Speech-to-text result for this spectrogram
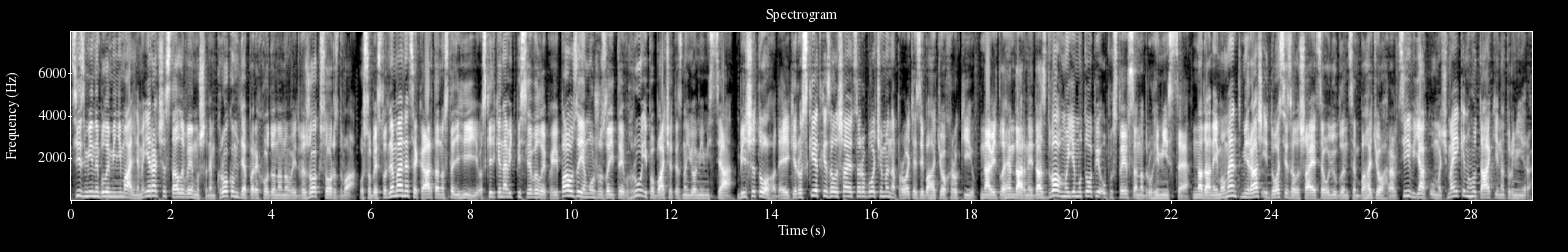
Ці зміни були мінімальними і радше стали вимушеним кроком для переходу на новий движок Source 2. Особисто для мене це карта ностальгії, оскільки навіть після великої паузи я можу зайти в гру і побачити знайомі місця. Більше того, деякі розкидки залишаються робочими на протязі багатьох років. Навіть легендарний Dust 2 в моєму топі опустився на друге місце. На даний момент Міраж і досі залишається улюбленцем багатьох гравців як у матчмейкінгу, так і на турнірах.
